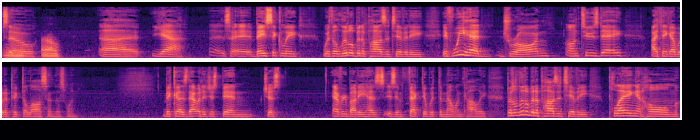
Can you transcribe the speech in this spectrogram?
So, know. uh, yeah. So uh, basically, with a little bit of positivity, if we had drawn on Tuesday, I think I would have picked a loss in this one because that would have just been just everybody has is infected with the melancholy. But a little bit of positivity, playing at home,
